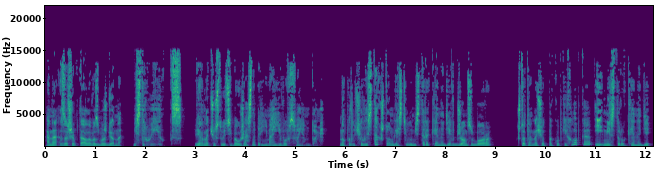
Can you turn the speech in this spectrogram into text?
она зашептала возбужденно. — Мистер Уилкс, верно чувствует себя ужасно, принимая его в своем доме. Но получилось так, что он гостил у мистера Кеннеди в Джонсборо, что-то насчет покупки хлопка, и мистеру Кеннеди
